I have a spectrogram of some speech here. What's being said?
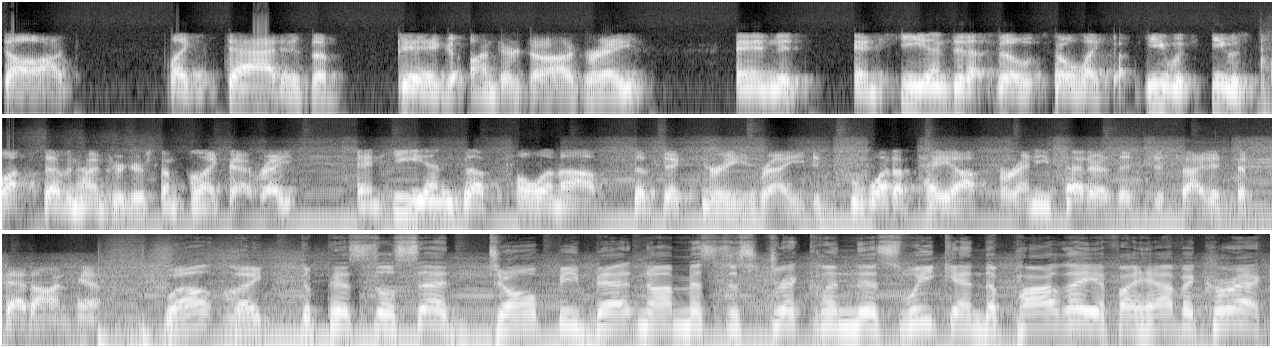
dog. Like that is a big underdog, right? And and he ended up so so like he was he was plus 700 or something like that, right? And he ends up pulling off the victory, right? It's What a payoff for any better that decided to bet on him. Well, like the pistol said, don't be betting on Mr. Strickland this weekend. The parlay, if I have it correct,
